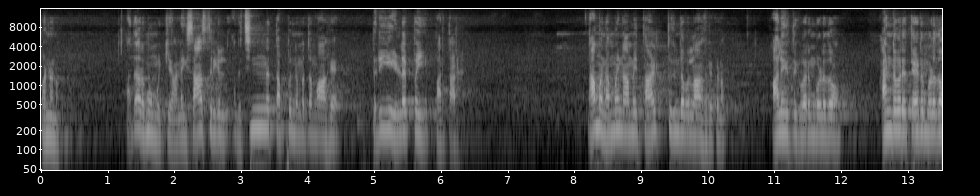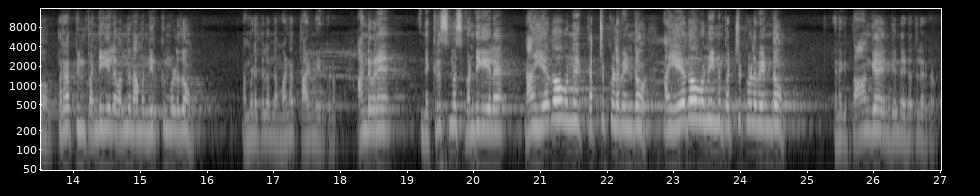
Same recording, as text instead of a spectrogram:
பண்ணணும். அதான் ரொம்ப முக்கியம். அன்னைக்கு சாஸ்திரிகள் அந்த சின்ன தப்பு நிமித்தமாக பெரிய இழப்பை பார்த்தார்கள். நாம் நம்மை நாமே தாழ்த்துகின்றவர்களாக இருக்கணும். ஆலயத்துக்கு வரும் பொழுதும் ஆண்டவரை தேடும் பொழுதும் பிறப்பின் பண்டிகையில் வந்து நாம் நிற்கும் பொழுதும் நம்மிடத்தில் அந்த மனத்தாழ்மை இருக்கணும். ஆண்டவரே இந்த கிறிஸ்மஸ் பண்டிகையில் நான் ஏதோ ஒன்று கற்றுக்கொள்ள வேண்டும். நான் ஏதோ ஒன்று இன்னும் பெற்றுக்கொள்ள வேண்டும். எனக்கு தாங்க என்கின்ற இடத்துல இருக்கணும்.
